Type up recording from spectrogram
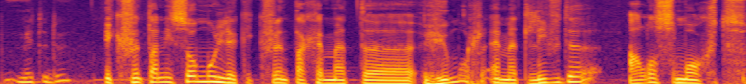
mee te doen? Ik vind dat niet zo moeilijk. Ik vind dat je met uh, humor en met liefde alles mocht.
